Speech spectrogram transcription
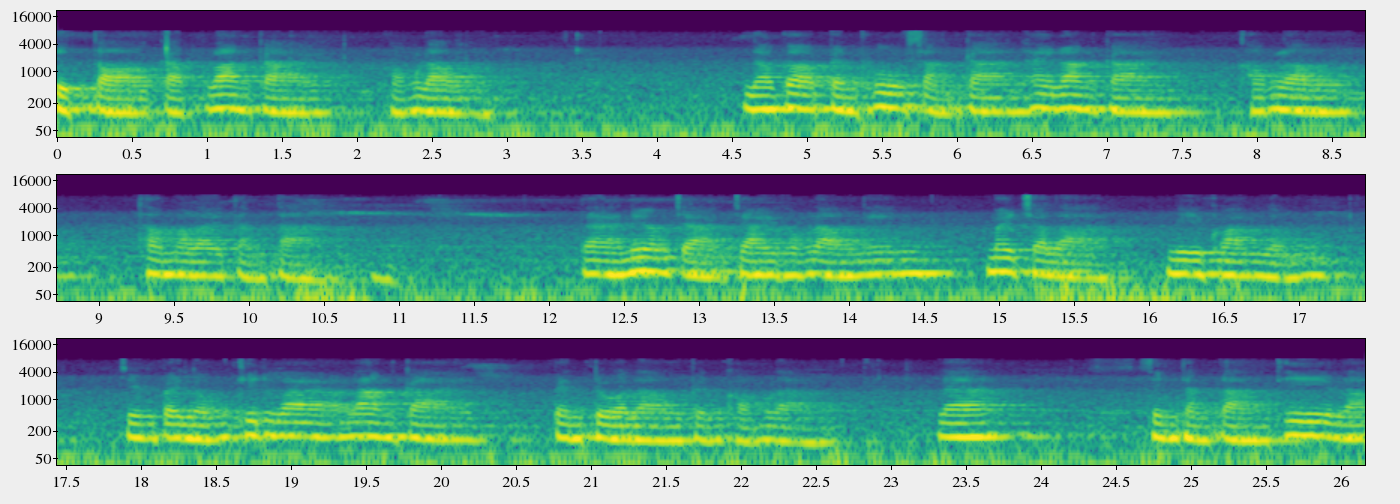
ติดต่อกับร่างกายของเรา แล้วก็เป็นผู้สั่งการให้ร่างกายของเราทำอะไรต่างๆ แต่เนื่องจากใจของเรานี้ไม่ฉลาดมีความหลง จึงไปหลงคิดว่าร่างกายเป็นตัวเราเป็นของเรา และสิ่งต่างๆที่เรา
